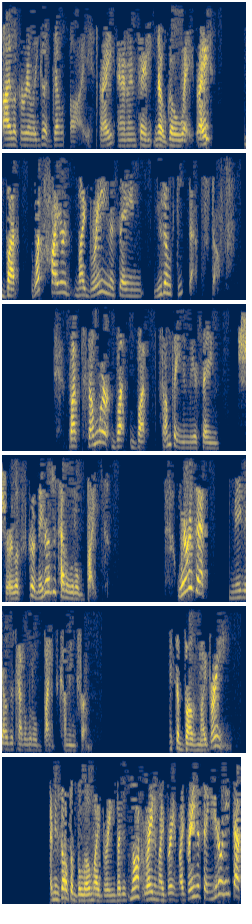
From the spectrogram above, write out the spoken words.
I look really good, don't I? Right? And I'm saying, no, go away, right? But what's higher, my brain is saying, you don't eat that stuff. But somewhere, but, but something in me is saying, sure looks good. Maybe I'll just have a little bite. Where is that, maybe I'll just have a little bite coming from? It's above my brain. I mean, it's also below my brain, but it's not right in my brain. My brain is saying, you don't eat that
